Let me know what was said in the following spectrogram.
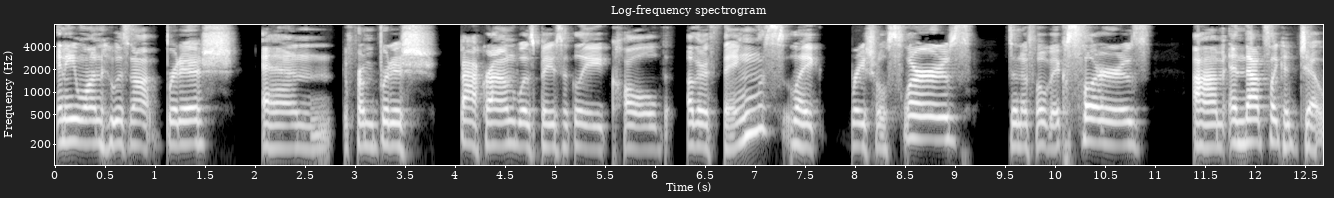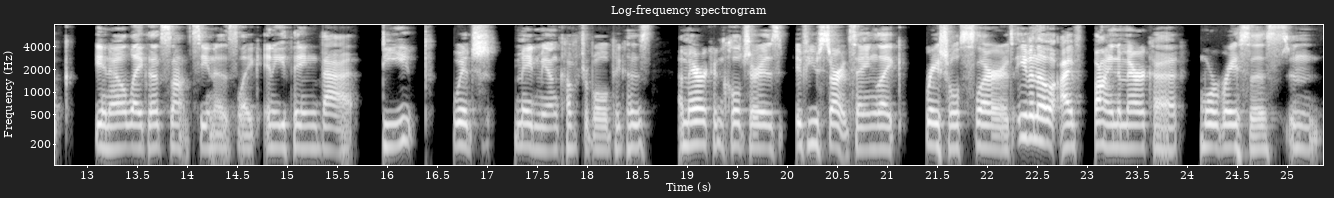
Anyone who was not British and from British background was basically called other things like racial slurs, xenophobic slurs. Um, and that's like a joke, you know, like that's not seen as like anything that deep, which made me uncomfortable because American culture is if you start saying like racial slurs, even though I find America more racist in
